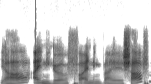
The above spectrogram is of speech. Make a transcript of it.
Ja, einige. Vor allen Dingen bei Schafen,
